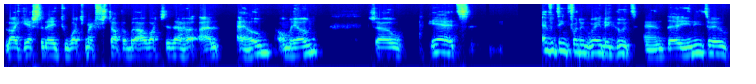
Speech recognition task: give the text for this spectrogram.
like yesterday to watch Max Verstappen, but I watched it at, at home on my own. So, yeah, it's everything for the greater good, and uh, you need to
